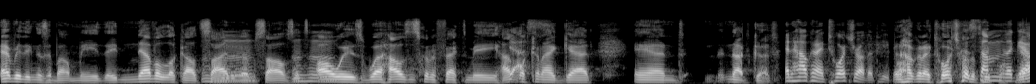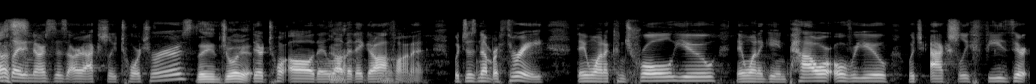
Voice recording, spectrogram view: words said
everything is about me. They never look outside Mm-hmm. of themselves. It's always, well, how's this going to affect me? How, Yes. What can I get? And not good. And how can I torture other people? And how can I torture other Some people? Some of the Yes. gaslighting narcissists are actually torturers. They enjoy it. They're tor- oh, they love Yeah, it. They get off on it. Which is number three. They want to control you. They want to gain power over you, which actually feeds their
